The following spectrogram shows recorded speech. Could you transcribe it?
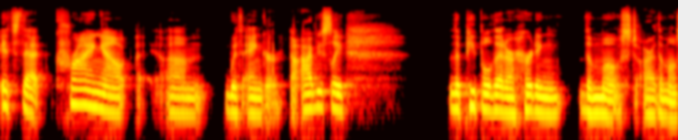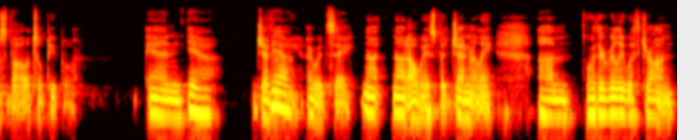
it's that crying out um with anger. Obviously the people that are hurting the most are the most volatile people. And Yeah. generally, I would say not not always, but generally, um, or they're really withdrawn.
